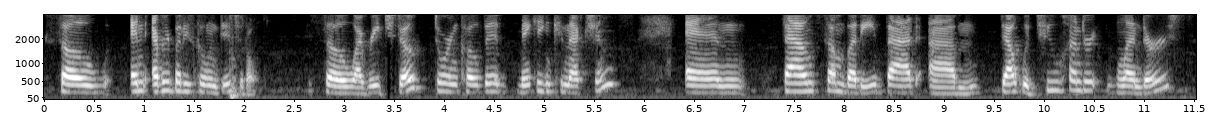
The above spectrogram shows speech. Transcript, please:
So, and everybody's going digital. So I reached out during COVID, making connections, and found somebody that um, dealt with 200 lenders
